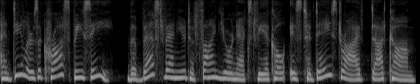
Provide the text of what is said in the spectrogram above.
and dealers across BC, the best venue to find your next vehicle is today'sdrive.com.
